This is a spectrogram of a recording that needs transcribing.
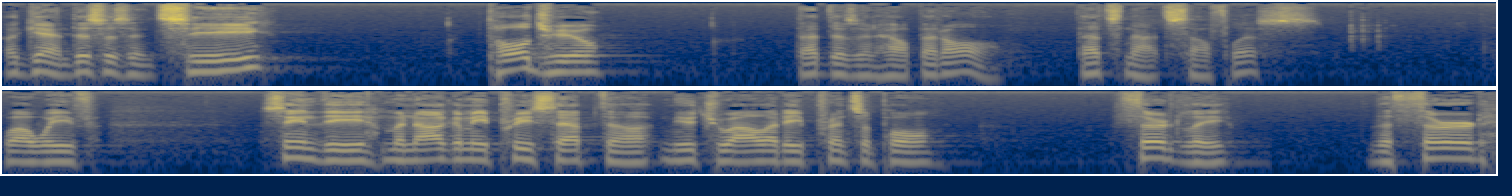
Again, this isn't, see, told you. That doesn't help at all. That's not selfless. Well, we've Seeing the monogamy precept, the mutuality principle. Thirdly, the third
